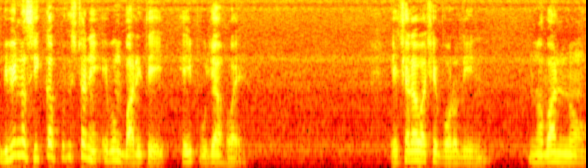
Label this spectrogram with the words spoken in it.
বিভিন্ন শিক্ষা প্রতিষ্ঠানে এবং বাড়িতে এই পূজা হয়। এছাড়াও আছে বড়দিন, নবান্ন,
